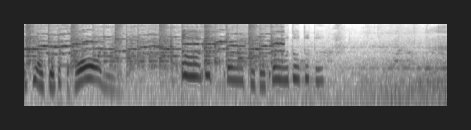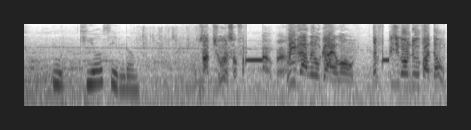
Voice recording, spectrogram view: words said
นเขี้ยวกดทุกคนตู้ตู้ตู้ตู้ตู้ตู้ตู้ตู้ตู้ดูดเคี้ยวเสียงดัง Stop chewing so far. Leave that little guy alone. The f is you gonna do if I don't?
